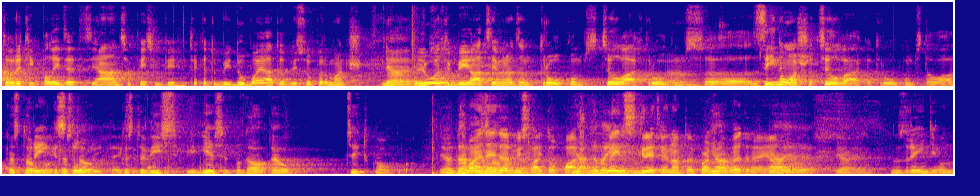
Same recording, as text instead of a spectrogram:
tev arī palīdzēja tas Jānis, jo, piemēram, te, kad tu biji Dubajā, tu biji supermačs. Jā, jā. Ļoti bija acīm redzams trūkums, cilvēku trūkums, jā. zinoša cilvēka trūkums tavā tev, stūrī. kas tev viss iesiet pa galvu, ev, citu kaut ko. Jā, Tā vai savu- nedara visu laiku to pašu? Jā, Nu, Beidz skriet vienā tajā pašā Jā, vedrē. Jā, jā, jā. jā, jā. uz rīņķa. Un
